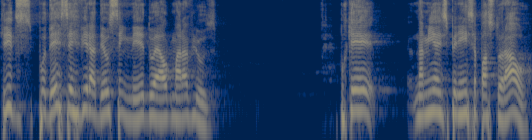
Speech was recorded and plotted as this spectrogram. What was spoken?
Queridos, poder servir a Deus sem medo é algo maravilhoso. Porque na minha experiência pastoral,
